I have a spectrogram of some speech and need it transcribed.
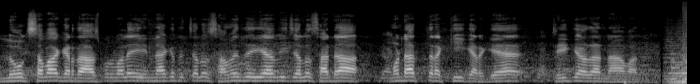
ਲੋਕ ਸਭਾ ਗੁਰਦਾਸਪੁਰ ਵਾਲੇ ਇੰਨਾ ਕਿ ਤੇ ਚਲੋ ਸਮਝਦੇ ਹੀ ਆ ਵੀ ਚਲੋ ਸਾਡਾ ਮੁੰਡਾ ਤਰੱਕੀ ਕਰ ਗਿਆ, ਠੀਕ ਹੈ, ਉਹਦਾ ਨਾਮ ਵੱਧ ਗਿਆ।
